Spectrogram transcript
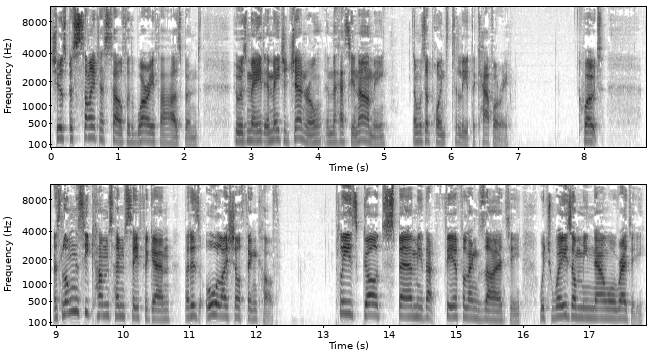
She was beside herself with worry for her husband, who was made a major general in the Hessian army and was appointed to lead the cavalry. Quote, as long as he comes home safe again, that is all I shall think of. Please God spare me that fearful anxiety which weighs on me now already,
